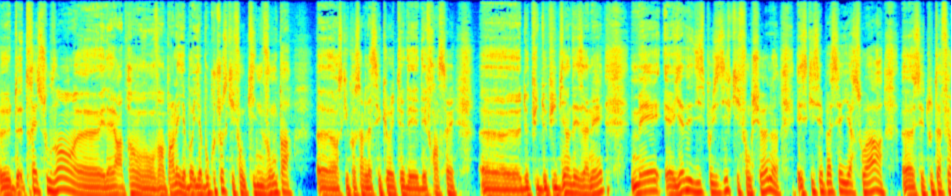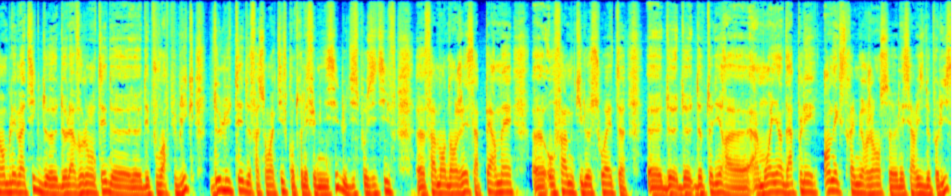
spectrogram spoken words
euh, très souvent euh, et d'ailleurs après on, va en parler, il y, a, y a beaucoup de choses qui font qui ne vont pas en ce qui concerne la sécurité des, des Français euh, depuis depuis bien des années. Mais euh, il y a des dispositifs qui fonctionnent. Et ce qui s'est passé hier soir, euh, c'est tout à fait emblématique de, de la volonté de, des pouvoirs publics de lutter de façon active contre les féminicides. Le dispositif euh, Femmes en danger, ça permet euh, aux femmes qui le souhaitent d'obtenir de, un moyen d'appeler en extrême urgence les services de police.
